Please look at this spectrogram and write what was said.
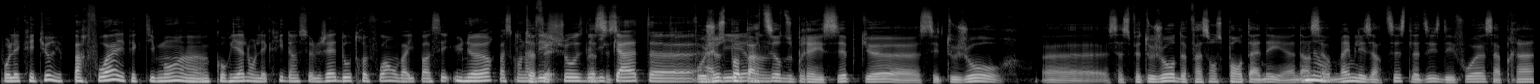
pour l'écriture, parfois, effectivement, un courriel, on l'écrit d'un seul jet. D'autres fois, on va y passer une heure parce qu'on a des choses délicates. Il ne faut juste pas partir du principe que euh, c'est toujours. Euh, ça se fait toujours de façon spontanée. Hein. Dans même les artistes le disent, des fois, ça prend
